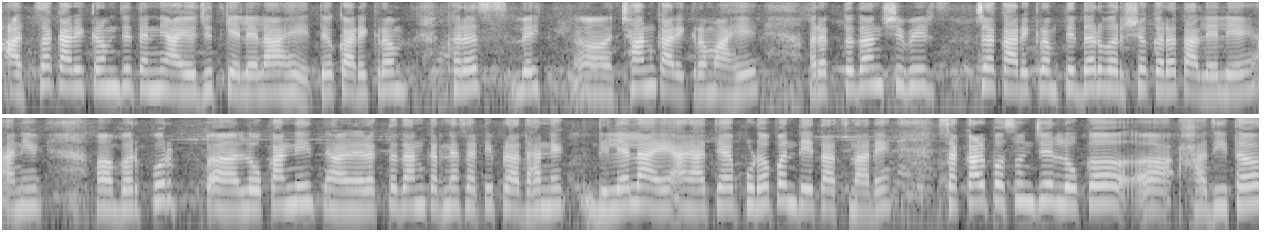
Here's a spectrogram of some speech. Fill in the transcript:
आजचा कार्यक्रम जे त्यांनी आयोजित केलेला आहे तो कार्यक्रम खरंच लय छान कार्यक्रम आहे. रक्तदान शिबिरचा कार्यक्रम ते दरवर्ष करत आलेले आहे आणि भरपूर लोकांनी रक्तदान करण्यासाठी प्राधान्य दिलेलं आहे आणि त्या पुढं पण देत असणार आहे. सकाळपासून जे लोक हा इथं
